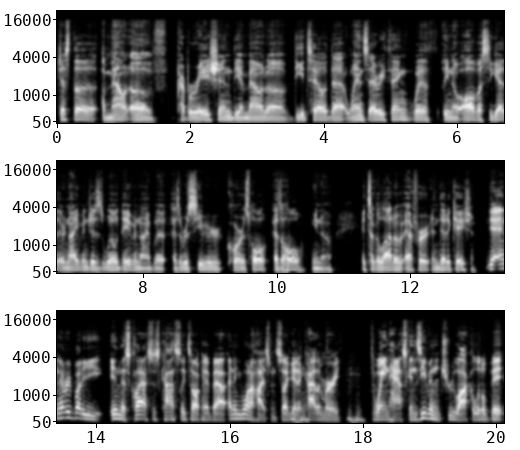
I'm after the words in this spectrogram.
just the amount of preparation, the amount of detail that went to everything with you know all of us together, not even just Will, David, and I, but as a receiver corps as whole as a whole. You know, it took a lot of effort and dedication. Yeah, and everybody in this class is constantly talking about. I know you want a Heisman, so I get it. Mm-hmm. Kyler Murray, mm-hmm. Dwayne Haskins, even Drew Lock a little bit.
